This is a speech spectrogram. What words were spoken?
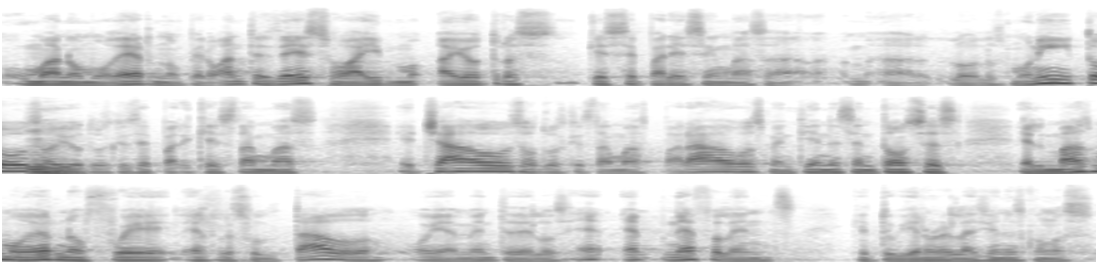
humano moderno. Pero antes de eso hay, hay otros que se parecen más a, a lo- los monitos, hay otros que, se pare- que están más echados, otros que están más parados, ¿me entiendes? Entonces, el más moderno fue el resultado, obviamente, de los e- e- Nephilims que tuvieron relaciones con los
